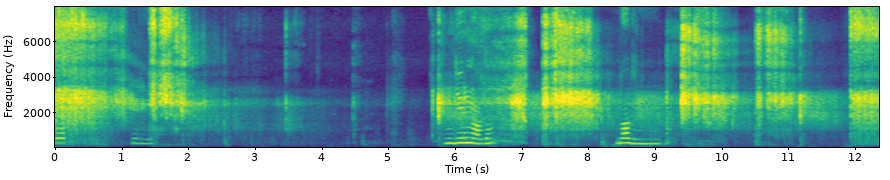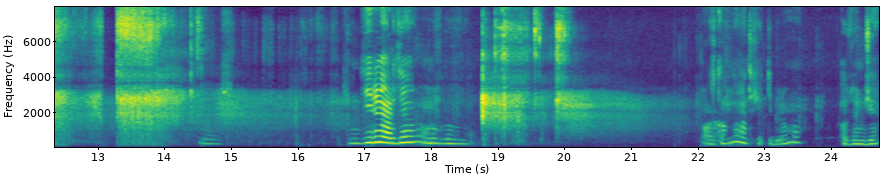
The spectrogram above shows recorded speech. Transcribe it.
Bak. Geri geç. Şimdi diğeri nerede? Nerede? Yavaş. Şimdi diğeri nerede? Onu bulamadım. Arkamdan ateş etti bir ama az önce.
